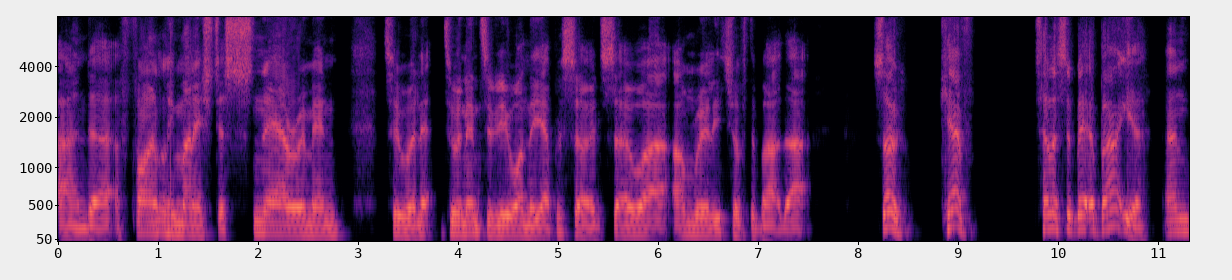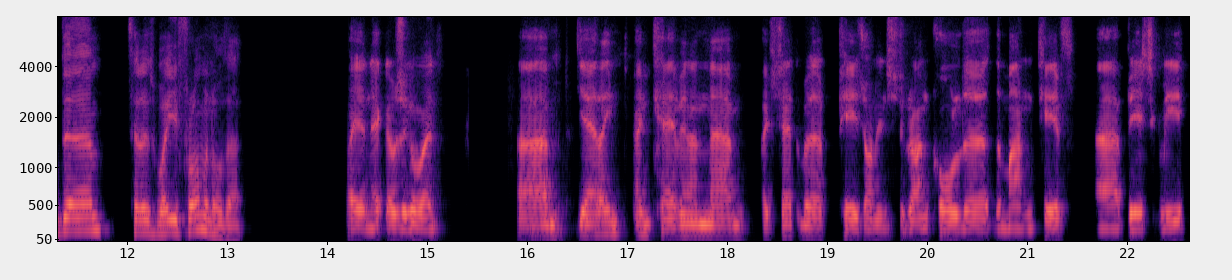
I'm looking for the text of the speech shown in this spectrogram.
and uh, I finally managed to snare him in to an to an interview on the episode. So uh, I'm really chuffed about that. So, Kev, tell us a bit about you and um, tell us where you're from and all that. Hi, Nick. How's it going? Um, yeah, I'm I'm Kevin, and um, I've set up a page on Instagram called uh, the Man Cave. Uh, basically,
